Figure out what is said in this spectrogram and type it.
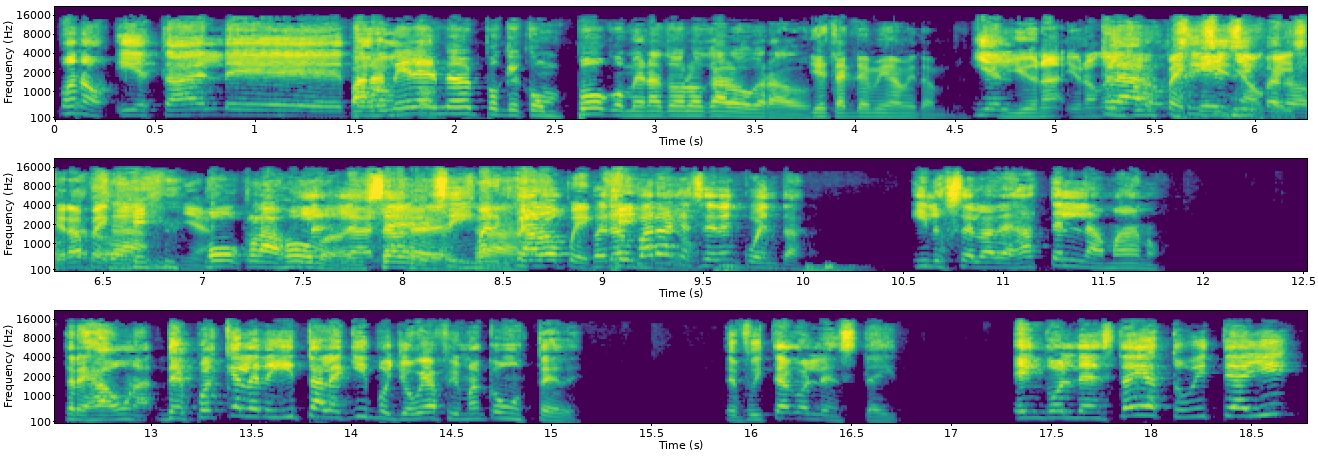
Bueno, y está el de. Para mí era el mejor porque con poco mira todo lo que ha logrado. Y está el de Miami también. Y, el- Y una- y una claro, sí, sí, sí, pequeña, pero- si era pero- pequeña. Oklahoma, La- la- en serio. sí, o sea, mercado pero, pero es para que se den cuenta. Y lo, se la dejaste en la mano. 3 a 1. Después que le dijiste al equipo, yo voy a firmar con ustedes. Te fuiste a Golden State. En Golden State estuviste allí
